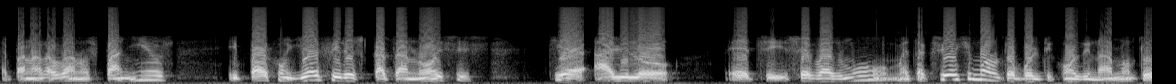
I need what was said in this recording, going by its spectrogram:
επαναλαμβάνω σπανίως υπάρχουν γέφυρες κατανόησης και αλληλο έτσι σεβασμού μεταξύ όχι μόνο των πολιτικών δυνάμεων, των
